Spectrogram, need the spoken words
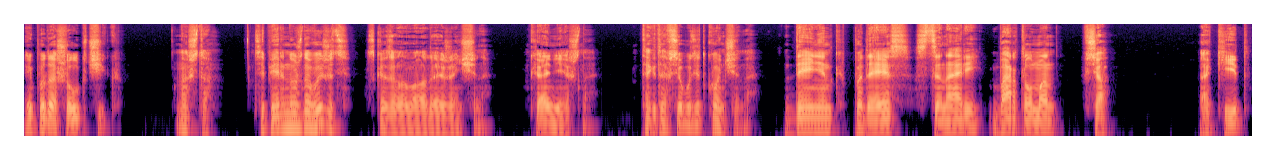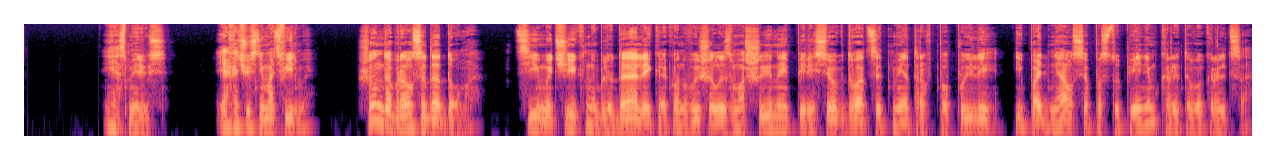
и подошел к Чик. «Ну что, теперь нужно выжить», — сказала молодая женщина. «Конечно. Тогда все будет кончено. Деннинг, ПДС, сценарий, Бартлман — все. А Кит? Я смирюсь. Я хочу снимать фильмы. Шон добрался до дома. Тим и Чик наблюдали, как он вышел из машины, пересек 20 метров по пыли и поднялся по ступеням крытого крыльца.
